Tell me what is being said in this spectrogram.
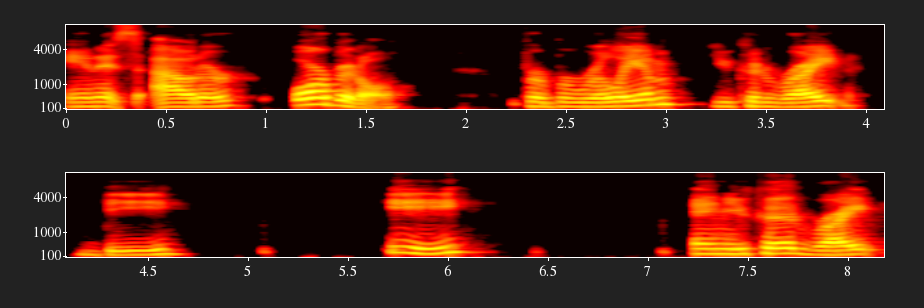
in its outer orbital. For beryllium, you could write B, E, and you could write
